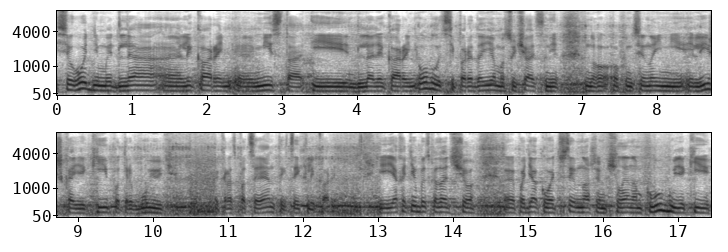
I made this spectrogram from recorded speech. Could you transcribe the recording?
Сьогодні ми для е, лікарень е, міста і для лікарень області передаємо сучасні многофункціональні ліжка, які потребують якраз пацієнти цих лікарень. І я хотів би сказати, що е, подякувати всім нашим членам клубу, які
